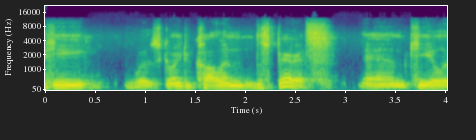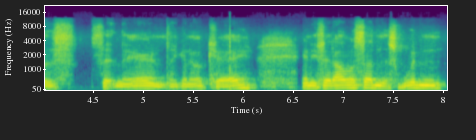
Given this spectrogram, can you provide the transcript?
he was going to call in the spirits. And Keel is sitting there and thinking, okay. And he said, all of a sudden, this wooden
